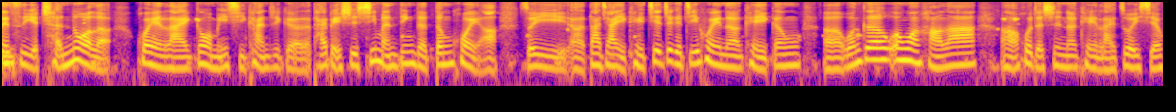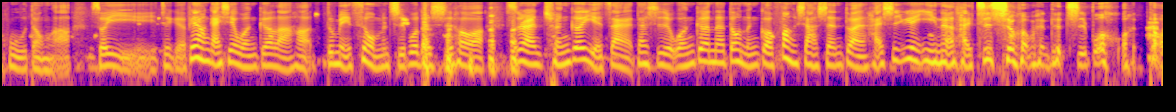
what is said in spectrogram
这次也承诺了会来跟我们一起看这个台北市西门町的灯会啊，所以呃大家也可以借这个机会呢，可以跟呃文哥问问好啦啊，或者是呢可以来做一些互动啊，所以这个非常感谢文哥了哈，都每次我们直播的时候啊，虽然纯哥也在，但是文哥呢都能够放下身段，还是愿意呢来支持我们的直播活动。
